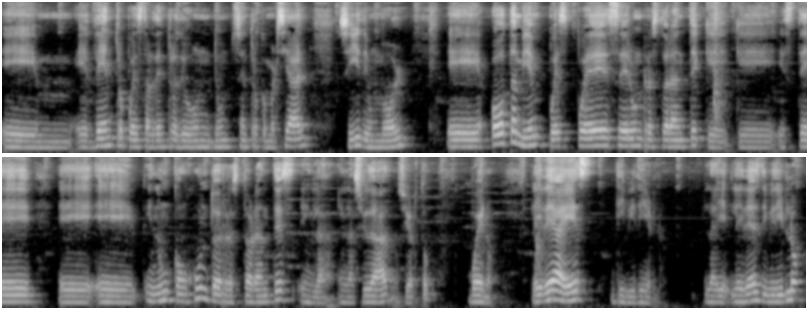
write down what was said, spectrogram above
em, eh, dentro, puede estar dentro de un, de un centro comercial, ¿sí? De un mall. Eh, o también pues puede ser un restaurante que, que esté eh, eh, en un conjunto de restaurantes en la, en la ciudad, ¿no es cierto? Bueno, la idea es dividirlo. La, la idea es dividirlo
